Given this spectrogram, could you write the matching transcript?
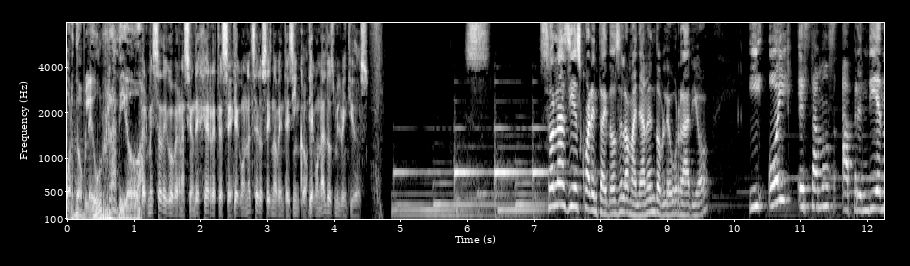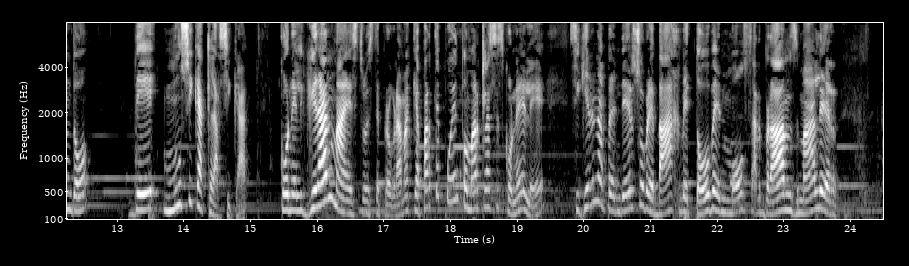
por W Radio. Permiso de gobernación de GRTC, diagonal 0695, diagonal 2022. Son las 10:42 de la mañana en W Radio y hoy estamos aprendiendo de música clásica con el gran maestro de este programa, que aparte pueden tomar clases con él, ¿eh? Si quieren aprender sobre Bach, Beethoven, Mozart, Brahms, Mahler,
